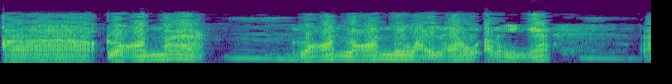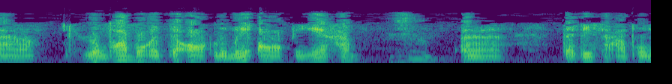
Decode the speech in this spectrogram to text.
เอ่อร้อนมากอืมร้อนร้อนไม่ไหวแล้ว อะไรอย่างเงี้ยอืมอ่าหลวงพ่อบอกว่าจะออกหรือไม่ออกอย่างเงี้ยครับครับอ่าแต่พี่สาวผม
